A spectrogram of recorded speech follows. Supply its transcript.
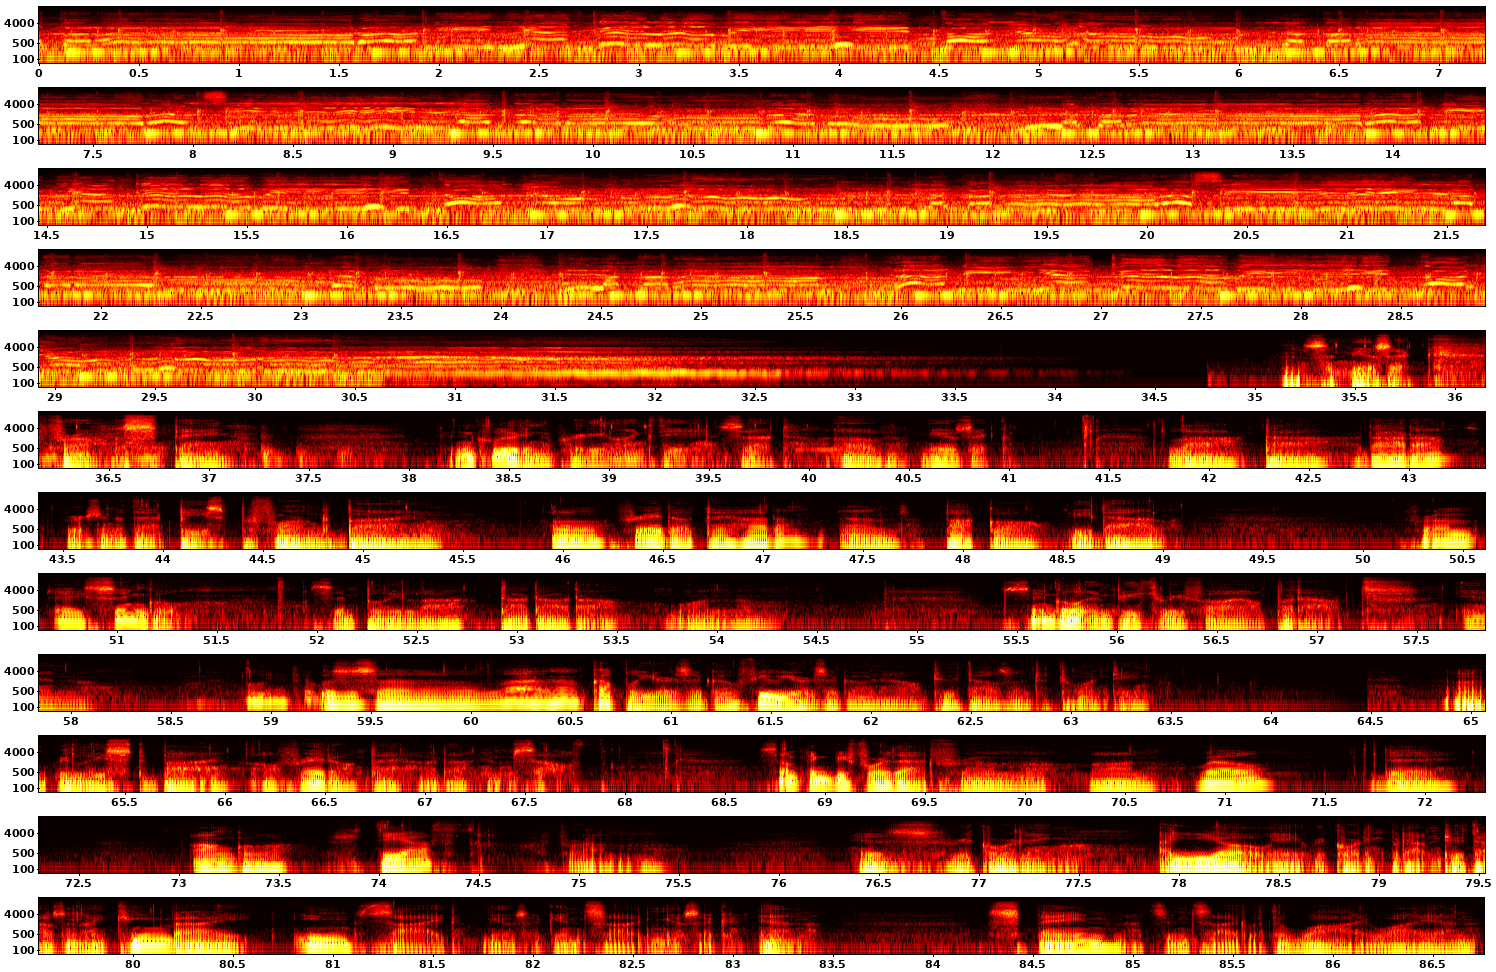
No. Concluding a pretty lengthy set of music. La Tarara, version of that piece performed by Alfredo Tejada and Paco Vidal from a single, simply La Tarara, one single MP3 file put out in, I believe it was uh, a couple years ago, a few years ago now, 2020 uh, released by Alfredo Tejada himself. Something before that from uh, Manuel de Angostias from his recording Ayo, a recording put out in 2019 by Inside Music, Inside Music in Spain. That's Inside with a Y, Y-N-S-Y-D-E.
